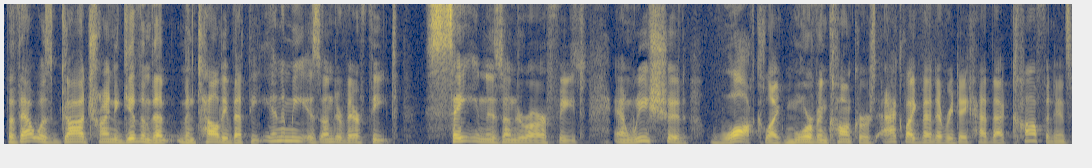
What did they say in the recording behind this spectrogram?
but that was God trying to give them that mentality that the enemy is under their feet. Satan is under our feet, and we should walk like more than conquerors, act like that every day, have that confidence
